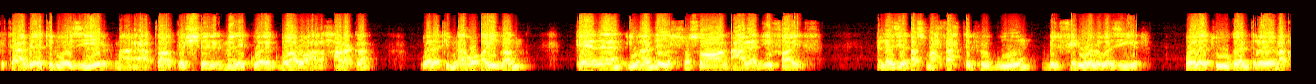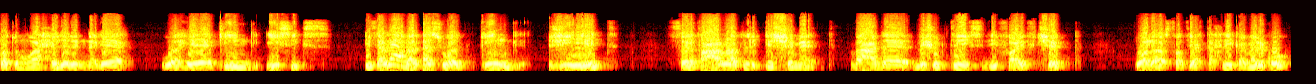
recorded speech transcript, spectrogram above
بتعبئة الوزير مع إعطاء كش للملك وإجباره على الحركة ولكنه أيضا كان يهدد الحصان على D 5 الذي أصبح تحت الهجوم بالفيل والوزير ولا توجد غير نقلة واحدة للنجاة وهي king E 6 إذا لعب الأسود king G 8 سيتعرض للكش مات بعد bishop takes D 5 check ولا يستطيع تحريك ملكه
